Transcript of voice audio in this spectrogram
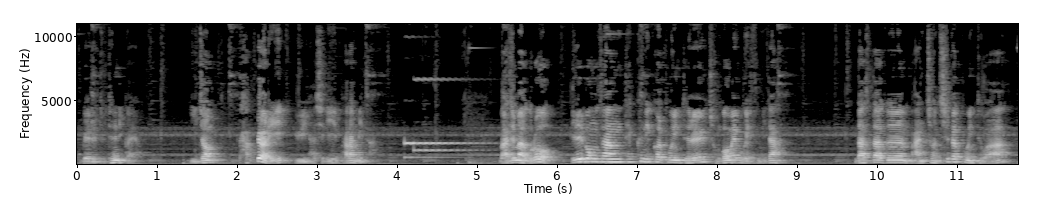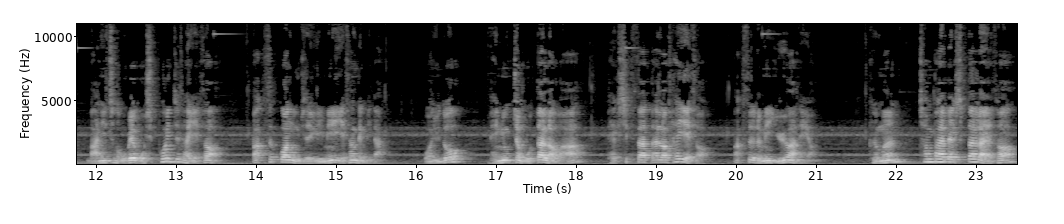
고개를 들 테니까요. 이 점 각별히 유의하시기 바랍니다. 마지막으로 일봉상 technical 포인트를 점검해 보겠습니다. 나스닥은 11,700포인트와 12,550포인트 사이에서 박스권 움직임이 예상됩니다. 원유도 106.5달러와 114달러 사이에서 박스 흐름이 유효하네요. 금은 1810달러에서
